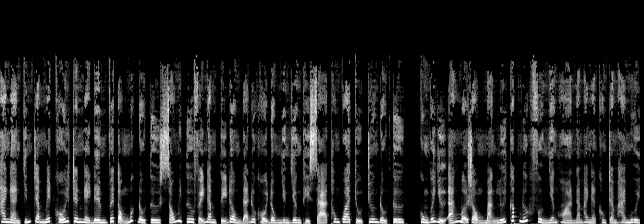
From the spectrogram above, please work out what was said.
2.900 mét khối trên ngày đêm với tổng mức đầu tư 64,5 tỷ đồng đã được Hội đồng Nhân dân thị xã thông qua chủ trương đầu tư, cùng với dự án mở rộng mạng lưới cấp nước phường Nhân Hòa năm 2020.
